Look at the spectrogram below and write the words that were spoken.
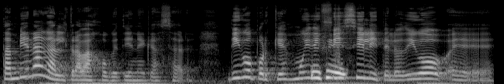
también haga el trabajo que tiene que hacer. Digo porque es muy sí, difícil sí. y te lo digo... Eh,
